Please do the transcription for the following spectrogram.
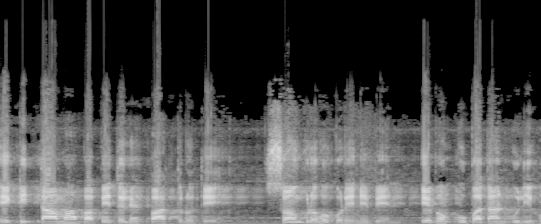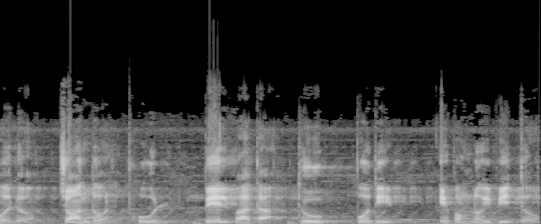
একটি তামা বা পেতলের পাত্রতে সংগ্রহ করে নেবেন এবং উপাদানগুলি হল চন্দন, ফুল, বেলপাতা, ধূপ, প্রদীপ এবং নৈবেদ্য।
